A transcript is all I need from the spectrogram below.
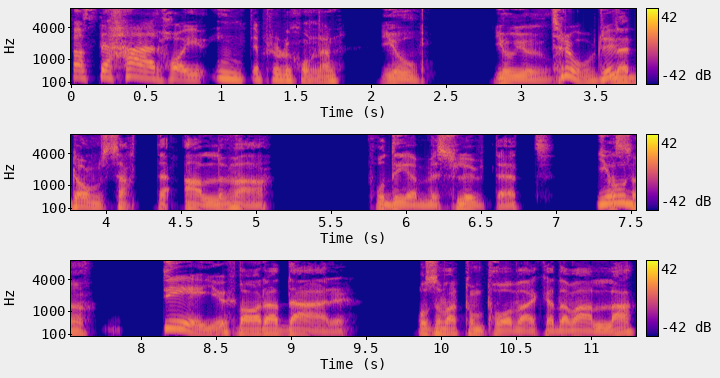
Fast det här har ju inte produktionen. jo, jo, jo. jo. Tror du? När de satte Alva på det beslutet, Jo, alltså det är ju. bara där, och så vart hon påverkad av alla.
